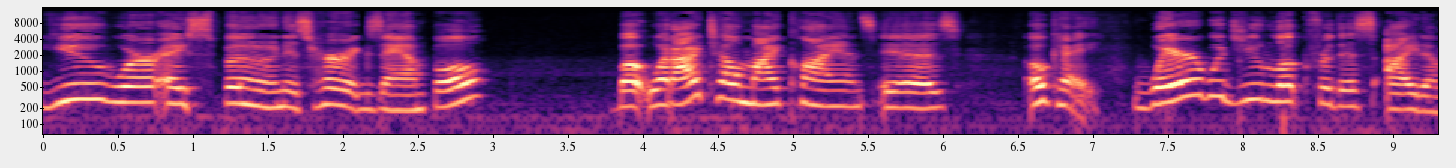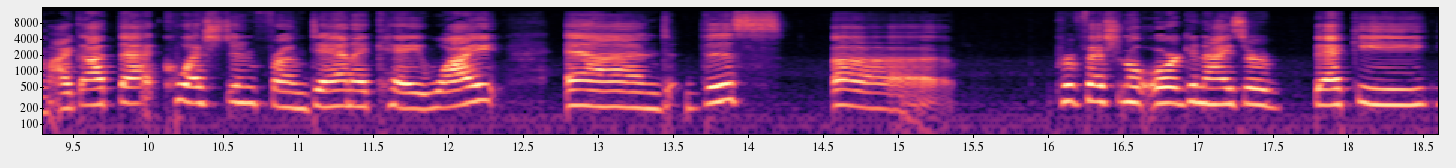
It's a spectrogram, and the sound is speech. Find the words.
you were a spoon, is her example. But what I tell my clients is okay, where would you look for this item? I got that question from Dana K. White, and this uh, professional organizer, Becky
